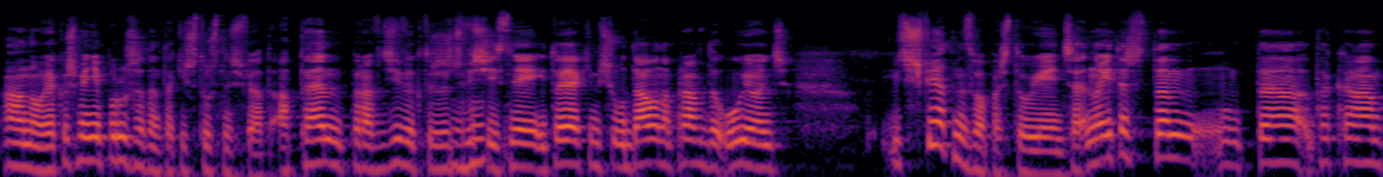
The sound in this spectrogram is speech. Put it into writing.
a no, jakoś mnie nie porusza ten taki sztuczny świat. A ten prawdziwy, który rzeczywiście istnieje i to, jak im się udało naprawdę ująć, i świetne złapać te ujęcia. No i też ten, ta, taka,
